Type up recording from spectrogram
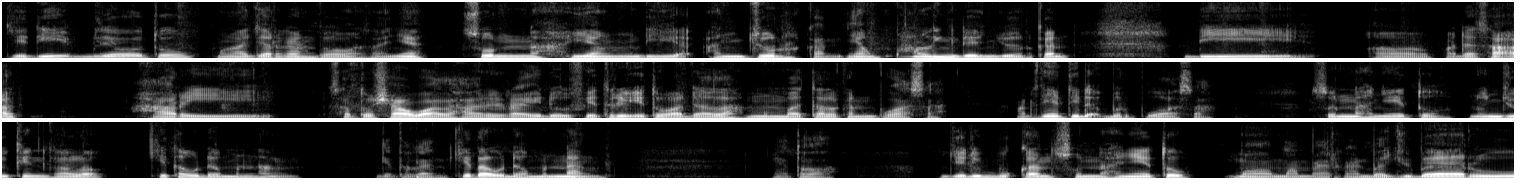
Jadi beliau tuh mengajarkan bahwasanya sunnah yang dianjurkan, yang paling dianjurkan di uh, pada saat hari satu Syawal, hari raya Idul Fitri itu adalah membatalkan puasa. Artinya tidak berpuasa. Sunnahnya itu nunjukin kalau kita udah menang, gitu kan? Kita udah menang. Gitu. Jadi bukan sunnahnya itu memamerkan baju baru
